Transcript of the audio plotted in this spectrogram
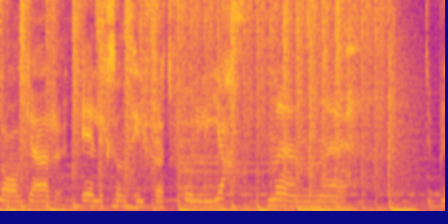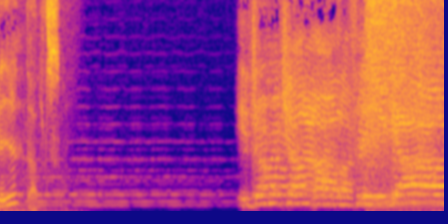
Lagar är liksom till för att följas, men eh, det blir inte alls så. I drömmar kan alla flyga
